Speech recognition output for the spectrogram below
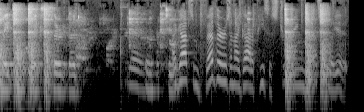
make make the third bed. Yeah. Don't have to. I got some feathers and I got a piece of string, but that's really it.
